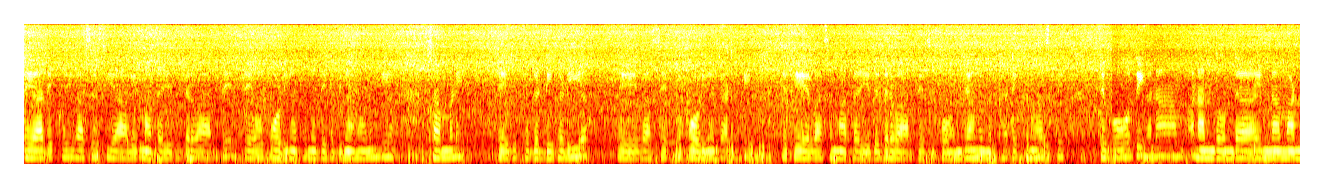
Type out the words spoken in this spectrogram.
ਤੇ ਆ ਦੇਖੋ ਜੀ ਬਸ ਅਸੀਂ ਆ ਗਏ ਮਾਤਾ ਜੀ ਦੇ ਦਰਬਾਰ ਤੇ ਤੇ ਉਹ ਪੌੜੀਆਂ ਤੁਹਾਨੂੰ ਦਿਖਦੀਆਂ ਹੋਣਗੀਆਂ ਸਾਹਮਣੇ ਤੇ ਜਿੱਥੇ ਗੱਡੀ ਖੜੀ ਆ ਤੇ ਬਸ ਇੱਥੋਂ ਪੌੜੀਆਂ ਚੜ੍ਹ ਕੇ ਤੇ ਫਿਰ ਬਸ ਮਾਤਾ ਜੀ ਦੇ ਦਰਬਾਰ ਤੇ ਅਸੀਂ ਪਹੁੰਚ ਜਾਵਾਂਗੇ ਮੱਥਾ ਟੇਕਣ ਵਾਸਤੇ ਤੇ ਬਹੁਤ ਹੀ ਹਨਾ ਆਨੰਦ ਆਉਂਦਾ, ਇੰਨਾ ਮਨ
